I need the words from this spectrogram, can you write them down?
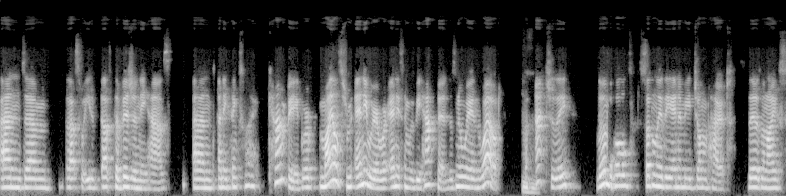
and um, that's what he, that's the vision he has, and and he thinks, well, it can't be. We're miles from anywhere where anything would be happening. There's no way in the world. Mm. But actually, lo and behold, suddenly the enemy jump out. There's a nice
